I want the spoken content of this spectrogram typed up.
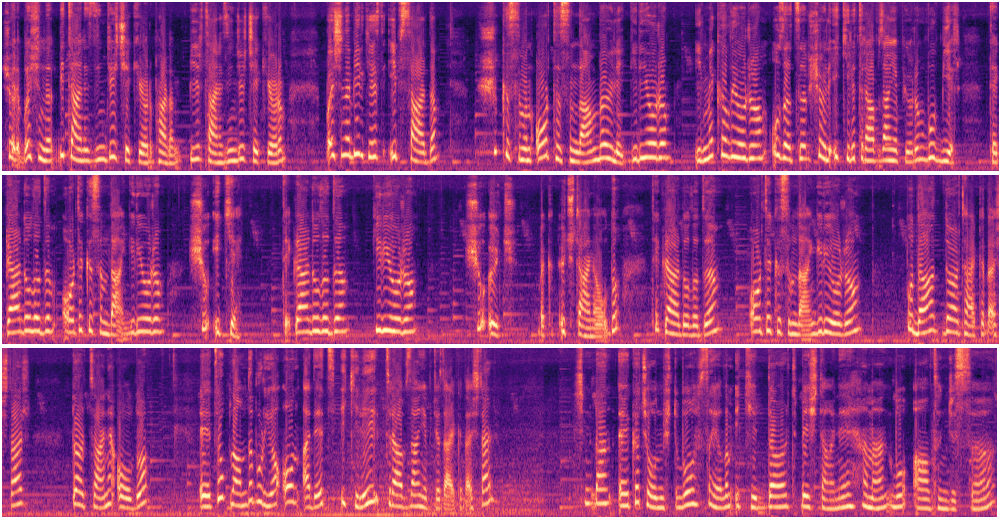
şöyle başına bir tane zincir çekiyorum pardon bir tane zincir çekiyorum. Başına bir kez ip sardım. Şu kısmın ortasından böyle giriyorum. İlmek alıyorum. Uzatıp şöyle ikili trabzan yapıyorum. Bu bir. Tekrar doladım. Orta kısımdan giriyorum. Şu iki. Tekrar doladım. Giriyorum. Şu üç. Bakın üç tane oldu. Tekrar doladım. Orta kısımdan giriyorum. Bu da dört arkadaşlar. Dört tane oldu. E, toplamda buraya 10 adet ikili trabzan yapacağız arkadaşlar. Şimdi ben e, kaç olmuştu bu? Sayalım 2, 4, 5 tane. Hemen bu altıncısı.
